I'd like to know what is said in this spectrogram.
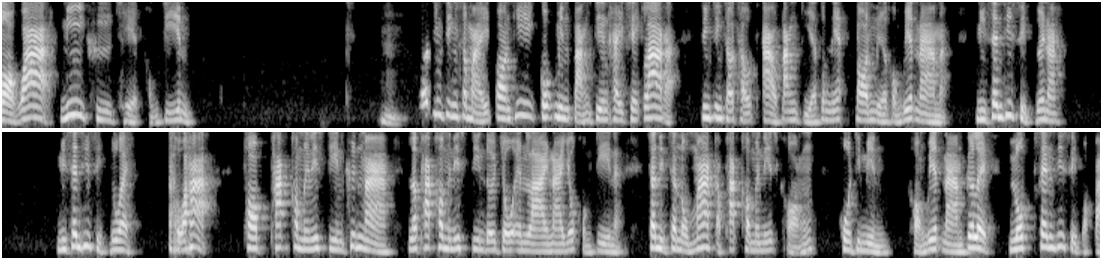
บอกว่านี่คือเขตของจีนอืม แล้วจริง ๆ สมัยตอนที่ก๊กมินตั๋งเจียงไคเชกลากอะ จริง ๆแถวแถวอ่าวตังเกี๋ยตรงเนี้ย ตอนเหนือของเวียดนามอะ มีเส้นที่สิบด้วยนะ มีเส้นที่สิบด้วย แต่ว่าพอพรรคคอมมิวนิสต์จีนขึ้นมา แล้วพรรคคอมมิวนิสต์จีนโดยโจวเอินไหลนายกของจีนน่ะสนิทสนมมากกับพรรคคอมมิวนิสต์ของโฮจิมินห์ของเวียดนามก็เลยลบเส้นที่สิบออกไป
